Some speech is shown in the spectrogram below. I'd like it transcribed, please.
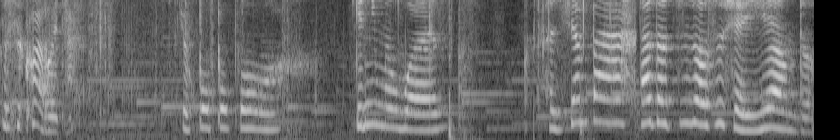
这是快回弹，就啵啵啵，给你们闻，很香吧？它的字都是写一样的。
